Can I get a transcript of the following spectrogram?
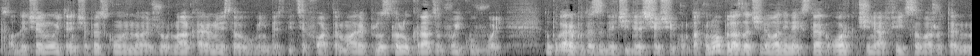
sau de ce nu, uite, începeți cu un jurnal care nu este o investiție foarte mare, plus că lucrați voi cu voi. După care puteți să decideți ce și cum. Dacă nu apelați la cineva din extern, oricine ar fi să vă ajute în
